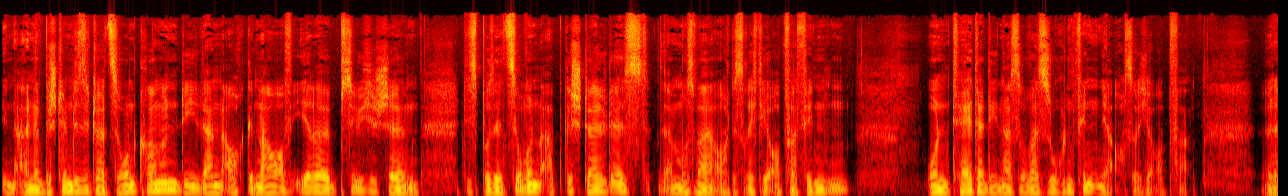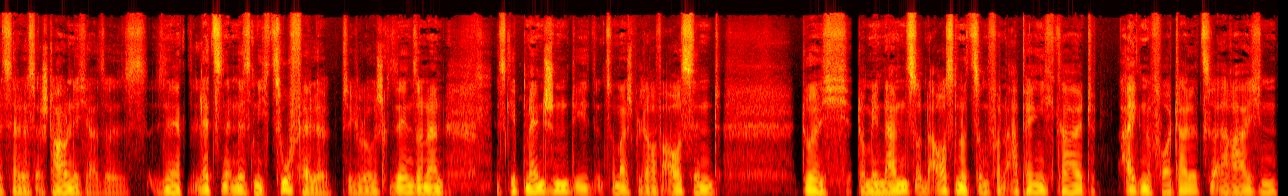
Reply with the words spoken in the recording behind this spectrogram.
in eine bestimmte Situation kommen, die dann auch genau auf ihre psychische Disposition abgestellt ist. Da muss man auch das richtige Opfer finden. Und Täter, die nach sowas suchen, finden ja auch solche Opfer. Das ist ja das Erstaunliche. Also es sind ja letzten Endes nicht Zufälle, psychologisch gesehen, sondern es gibt Menschen, die zum Beispiel darauf aus sind, durch Dominanz und Ausnutzung von Abhängigkeit eigene Vorteile zu erreichen.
